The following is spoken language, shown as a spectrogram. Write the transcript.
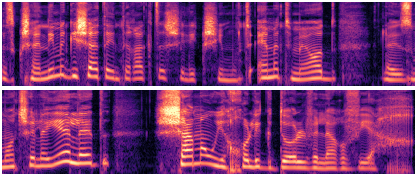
אז כשאני מגישה את האינטראקציה שלי, כשהיא מותאמת מאוד ליוזמות של הילד, שם הוא יכול לגדול ולהרוויח.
